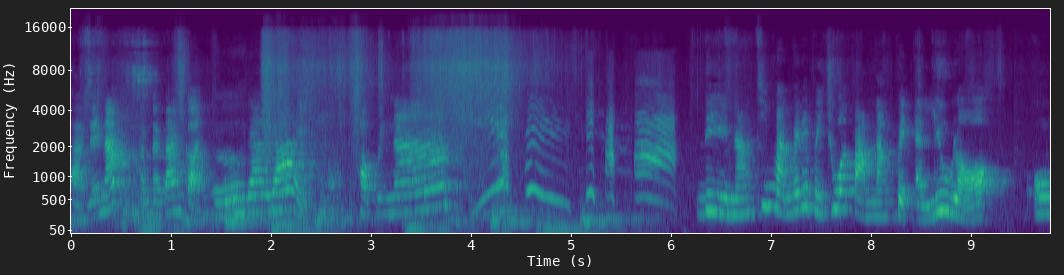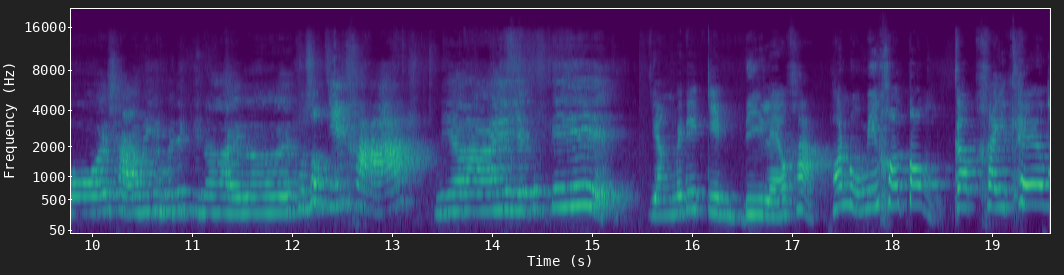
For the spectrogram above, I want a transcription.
ฝากด้วยนะทำการบ้านก่อน เออ ได้ได้ ขอบคุณนะ ดีนะที่มันไม่ได้ไปชั่วตามนางเป็ดแอนริ้วล้อ โอ้ยเช้านี้ยังไม่ได้กินอะไรเลย คุณส้มจี๊ดขา มีอะไรเยปุกกี้ ยังไม่ได้กินดีแล้วค่ะ เพราะหนูมีข้าวต้มกับไข่เค็ม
